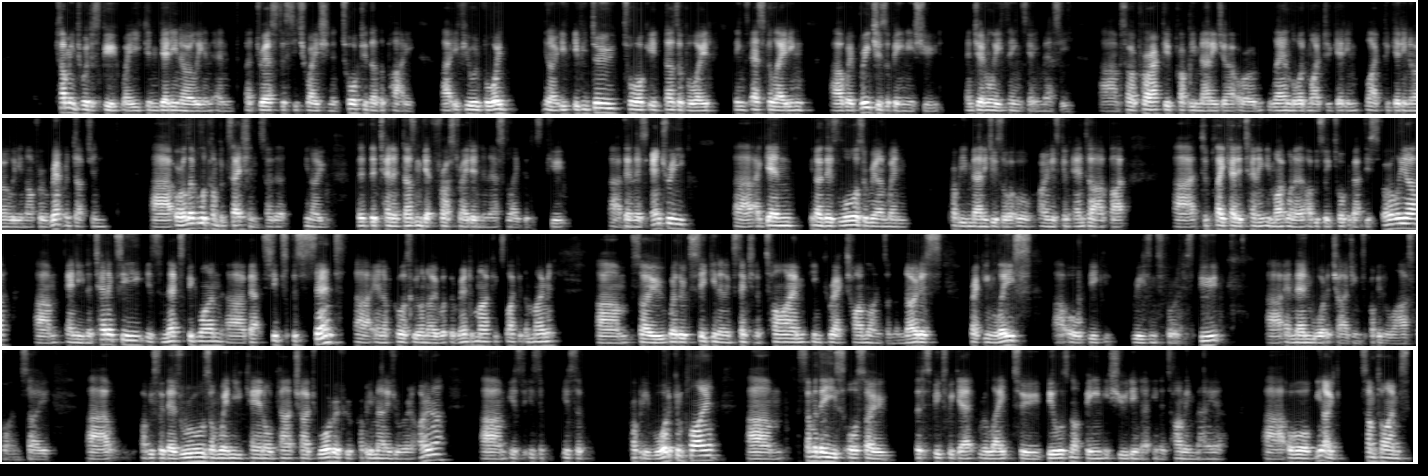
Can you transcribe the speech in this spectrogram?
coming to a dispute where you can get in early and, and address the situation and talk to the other party. Uh, if you avoid, you know, if, if you do talk, it does avoid things escalating uh, where breaches are being issued and generally things getting messy. Um, so a proactive property manager or a landlord might to get in, like to get in early and offer a rent reduction uh, or a level of compensation so that, you know, the, the tenant doesn't get frustrated and escalate the dispute. Uh, then there's entry. Uh, again, you know, there's laws around when property managers or, or owners can enter, but uh, to placate a tenant, you might want to obviously talk about this earlier. Um, ending the tenancy is the next big one, uh, about 6%. Uh, and of course, we all know what the rental market's like at the moment. Um, so whether it's seeking an extension of time, incorrect timelines on the notice, breaking lease, uh, all big reasons for a dispute. Uh, and then water charging is probably the last one. So uh, obviously there's rules on when you can or can't charge water if you're a property manager or an owner. Um, is, is, the, is the property water compliant? Um, some of these also the disputes we get relate to bills not being issued in a, in a timely manner. Uh, or, you know, sometimes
